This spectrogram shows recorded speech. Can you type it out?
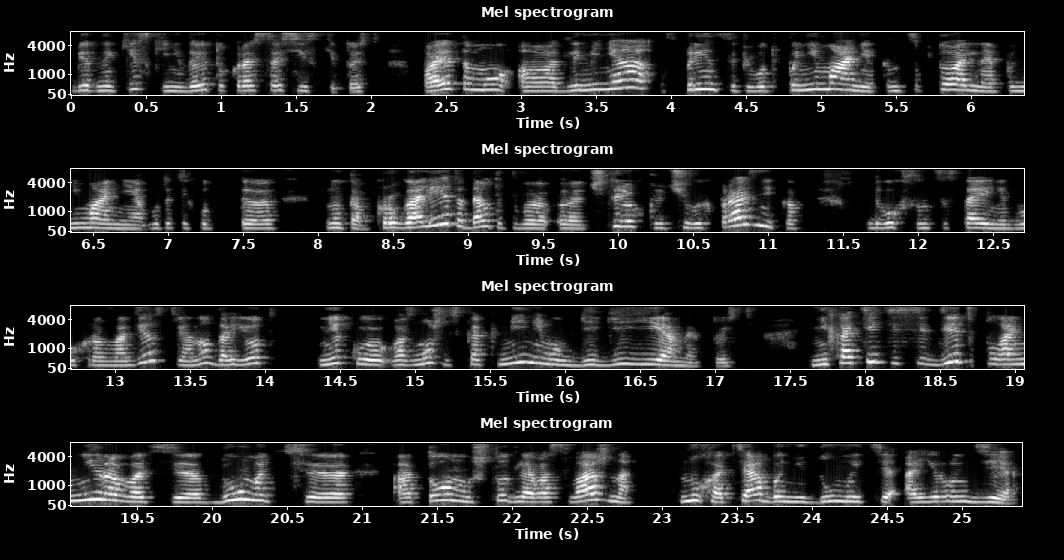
бедные киски не дают украсть сосиски, то есть, поэтому э, для меня, в принципе, вот понимание, концептуальное понимание вот этих вот э, ну, там, круголета, да, вот этого э, четырех ключевых праздников, двух солнцестояний, двух равноденствий, оно дает некую возможность как минимум гигиены, то есть не хотите сидеть, планировать, э, думать э, о том, что для вас важно, ну, хотя бы не думайте о ерунде,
